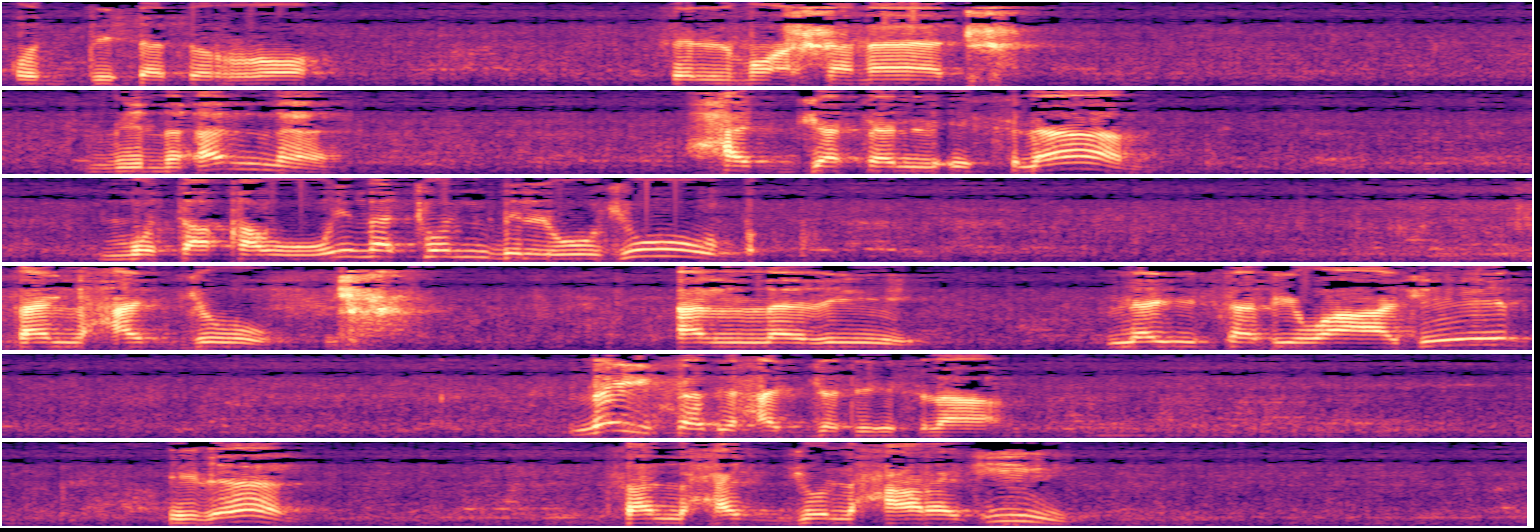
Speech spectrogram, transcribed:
قدس سره في المعتمد من أن حجة الإسلام متقومة بالوجوب. فالحج الذي ليس بواجب ليس بحجة إسلام. إذا فالحج الحرجي.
